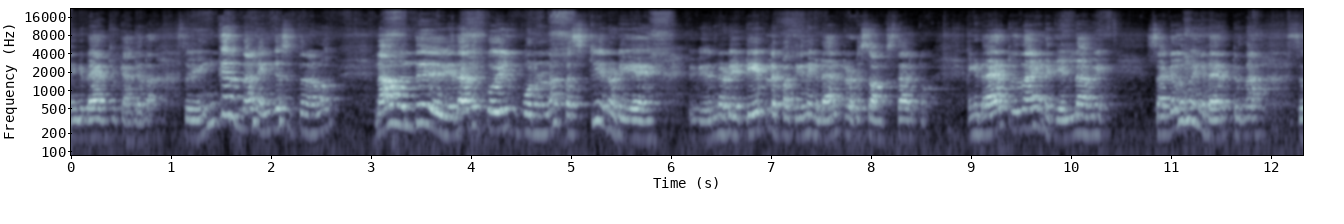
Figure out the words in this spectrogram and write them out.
எங்கள் டேரக்டருக்காக தான். ஸோ எங்கே இருந்தாலும் எங்கே சுற்றினாலும் நான் வந்து ஏதாவது கோயிலுக்கு போகணுன்னா ஃபஸ்ட்டு என்னுடைய என்னுடைய டேப்பில் பார்த்தீங்கன்னா எங்கள் டேரக்டரோட சாங்ஸ் தான் இருக்கும். எங்கள் டேரக்டர் தான் எனக்கு எல்லாமே. சகலமும் எங்கள் டேரக்டர் தான். ஸோ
